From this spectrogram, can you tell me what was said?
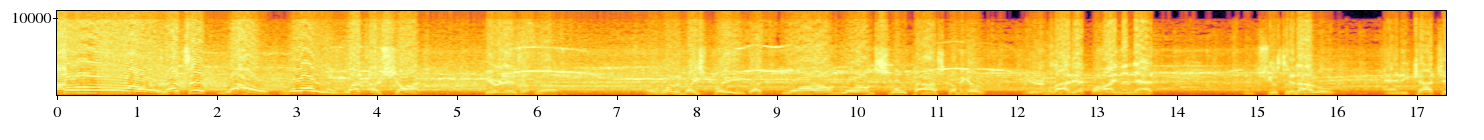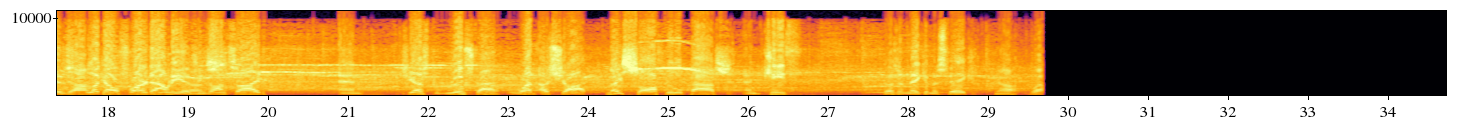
That's it. Wow! Whoa! What a shot! Here it is. Yeah. Oh, what a nice play. That long, long, slow pass coming out. Here Haladiak behind the net and shoots it up. little- And he catches. Yeah. Look how far down he is. Yes. He's onside and just roofs that. What a shot! Nice, soft little pass. And Keith doesn't make a mistake. Yeah. Well.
